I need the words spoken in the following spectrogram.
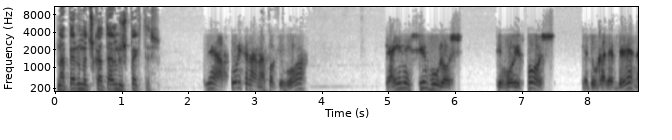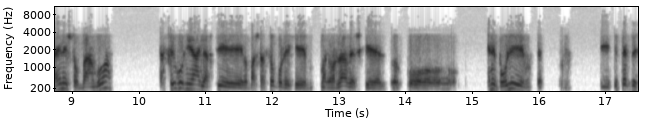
Να παίρνουμε τους κατάλληλους παίκτες. Ναι, αυτό ήθελα να πω κι εγώ. Να είναι σύμβουλος και βοηθός με τον Καλεμπέ, να είναι στον πάγκο. Να φύγουν οι άλλοι αυτοί, οι Πασταθόπουλοι και οι Μανολάδες και ο... Είναι πολύ. Οι παίκτες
